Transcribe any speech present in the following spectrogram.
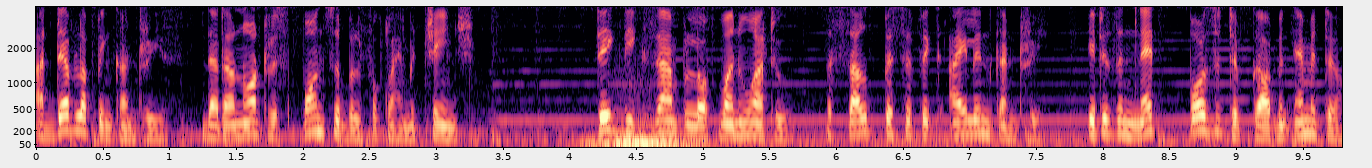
are developing countries that are not responsible for climate change. Take the example of Vanuatu, a South Pacific island country it is a net positive carbon emitter,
